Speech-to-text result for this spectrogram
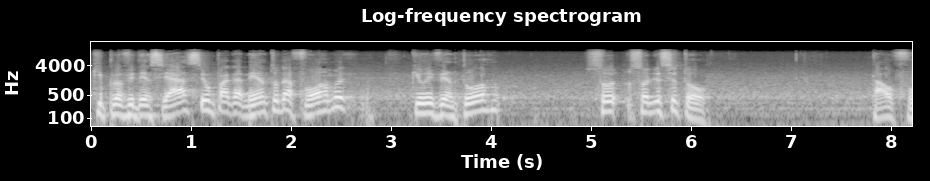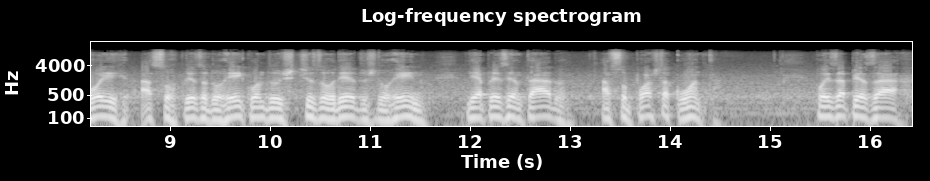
que providenciasse o pagamento da forma que o inventor so solicitou. Tal foi a surpresa do rei quando os tesoureiros do reino lhe apresentaram a suposta conta. Pois apesar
